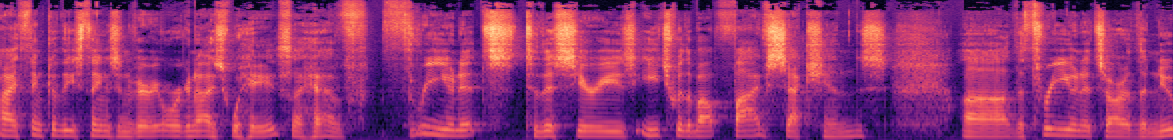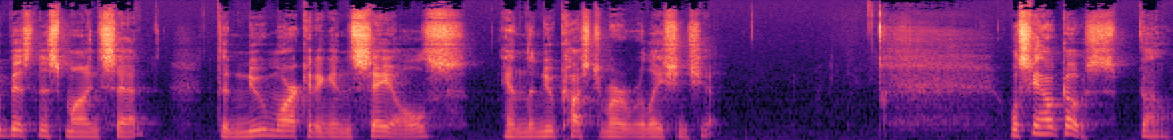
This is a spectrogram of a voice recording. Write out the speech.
I think of these things in very organized ways, I have three units to this series, each with about five sections. Uh, the three units are the new business mindset, the new marketing and sales, and the new customer relationship. We'll see how it goes, though.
